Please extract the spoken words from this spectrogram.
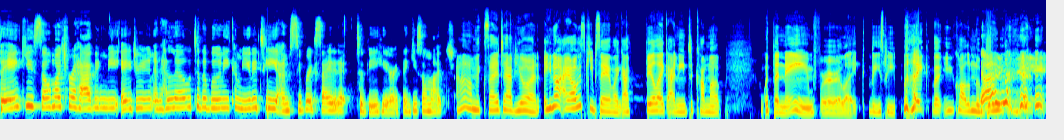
Thank you so much for having me, Adrian, and hello to the Boonie community. I'm super excited to be here. Thank you so much. I'm excited to have you on. You know, I always keep saying, like, I feel like I need to come up with the name for like these people, like that you call them the booty community.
